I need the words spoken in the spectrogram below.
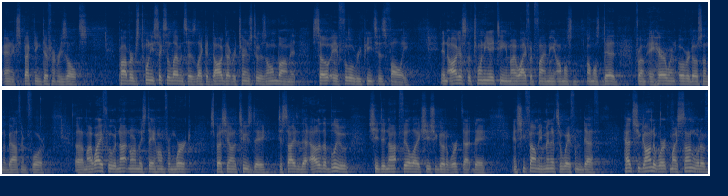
and expecting different results. Proverbs 26:11 says, "Like a dog that returns to his own vomit, so a fool repeats his folly." In August of 2018, my wife would find me almost almost dead from a heroin overdose on the bathroom floor. Uh, my wife, who would not normally stay home from work, especially on a Tuesday, decided that out of the blue, she did not feel like she should go to work that day. And she found me minutes away from death. Had she gone to work, my son would have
